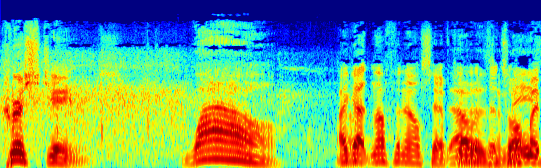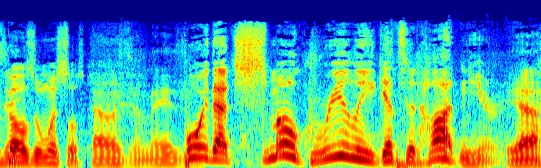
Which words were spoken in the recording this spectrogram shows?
Chris James. Wow. I got nothing else after That that. was That's all my amazing. bells and whistles. That was amazing. Boy, that smoke really gets it hot in here. Yeah.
